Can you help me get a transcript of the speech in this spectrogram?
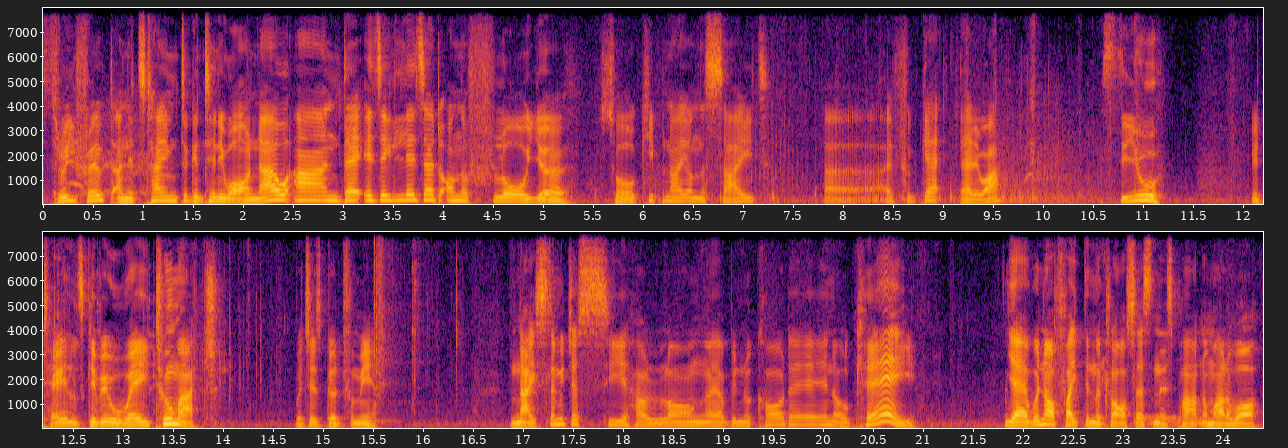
three fruit and it's time to continue on now and there is a lizard on the floor here. So keep an eye on the side. Uh, I forget. There you are. See you. Your tails give you away too much. Which is good for me. Nice. Let me just see how long I have been recording. Okay. Yeah, we're not fighting the Colossus in this part no matter what.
